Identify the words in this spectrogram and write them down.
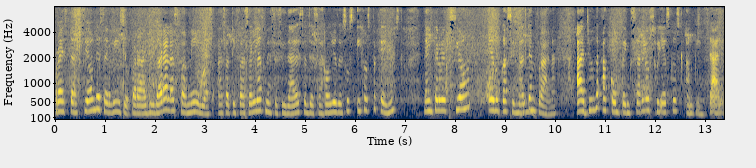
prestación de servicio para ayudar a las familias a satisfacer las necesidades del desarrollo de sus hijos pequeños, la intervención educacional temprana ayuda a compensar los riesgos ambientales.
